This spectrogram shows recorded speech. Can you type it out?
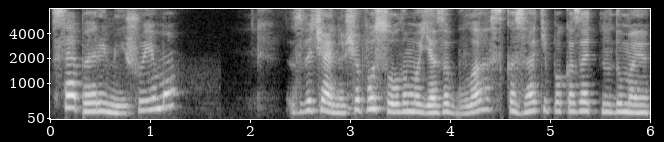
Все перемішуємо. Звичайно, що посолимо, я забула сказати і показати. Ну, думаю,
